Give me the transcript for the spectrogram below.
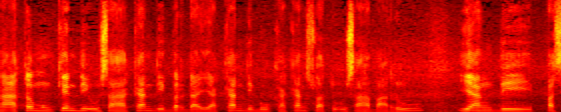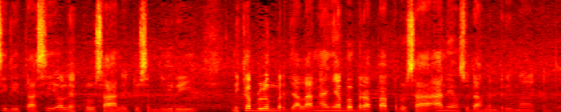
Nah atau mungkin diusahakan, diberdayakan, dibukakan suatu usaha baru yang difasilitasi oleh perusahaan itu sendiri. Ini belum berjalan, hanya beberapa perusahaan yang sudah menerima. Tentu.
